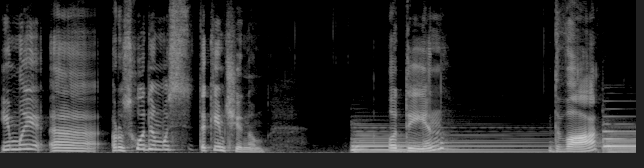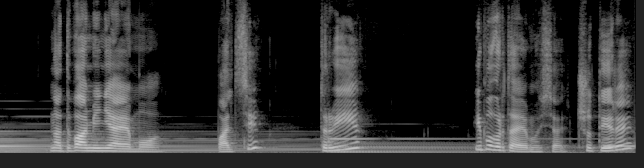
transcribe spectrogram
І ми е, розходимось таким чином: один, два, на два міняємо пальці, три. І повертаємося. 4,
